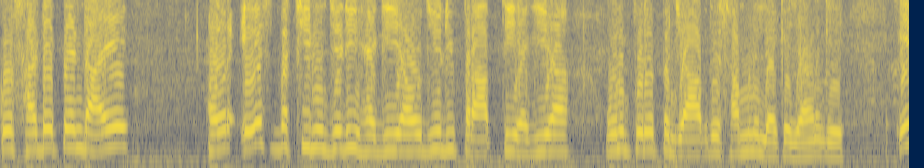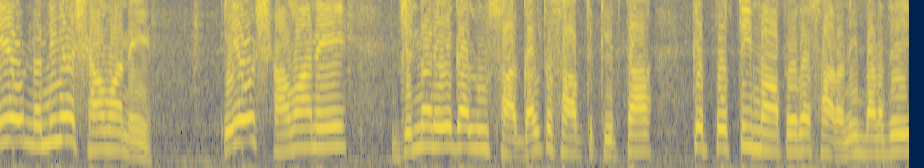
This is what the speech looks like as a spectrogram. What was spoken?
ਕਿ ਸਾਡੇ ਪਿੰਡ ਆਏ ਔਰ ਇਸ ਬੱਚੀ ਨੂੰ ਜਿਹੜੀ ਹੈਗੀ ਆ, ਉਹ ਜਿਹੜੀ ਪ੍ਰਾਪਤੀ ਹੈਗੀ ਆ, ਉਹਨੂੰ ਪੂਰੇ ਪੰਜਾਬ ਦੇ ਸਾਹਮਣੇ ਲੈ ਕੇ ਜਾਣਗੇ। ਇਹ ਉਹ ਨੰਨੀਆਂ ਛਾਵਾਂ ਨੇ। ਇਹ ਉਹ ਛਾਵਾਂ ਨੇ ਜਿਨ੍ਹਾਂ ਨੇ ਇਹ ਗੱਲ ਨੂੰ ਗਲਤ ਸਾਬਤ ਕੀਤਾ ਕਿ ਪੋਤੀ ਮਾਪਿਓ ਦਾ ਸਹਾਰਾ ਨਹੀਂ ਬਣਦੇ।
